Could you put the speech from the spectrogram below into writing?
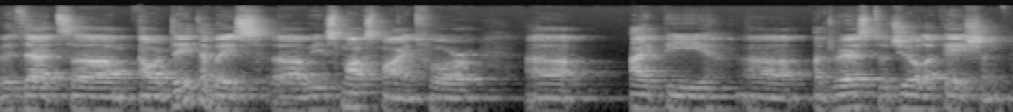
with that our database we use MaxMind for uh, IP uh, address to geolocation.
